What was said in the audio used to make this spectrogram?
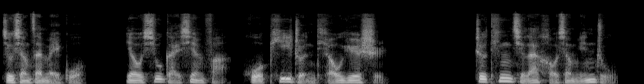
就像在美国要修改宪法或批准条约时，这听起来好像民主，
